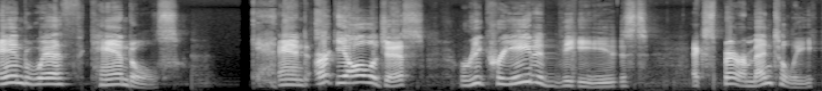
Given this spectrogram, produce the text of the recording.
and with candles. And archaeologists recreated these experimentally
